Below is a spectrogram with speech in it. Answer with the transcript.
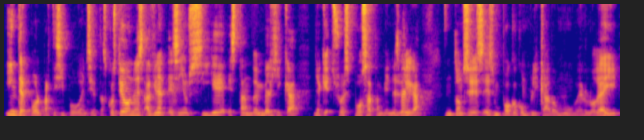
Interpol participó en ciertas cuestiones. Al final, el señor sigue estando en Bélgica, ya que su esposa también es belga. Entonces, es un poco complicado moverlo de ahí.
